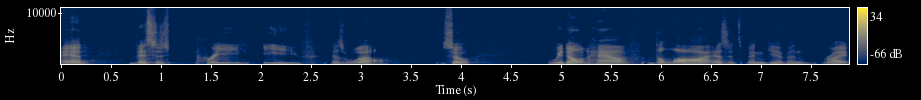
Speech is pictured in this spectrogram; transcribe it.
And this is pre Eve as well. So we don't have the law as it's been given, right?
